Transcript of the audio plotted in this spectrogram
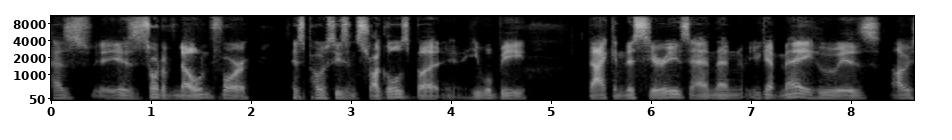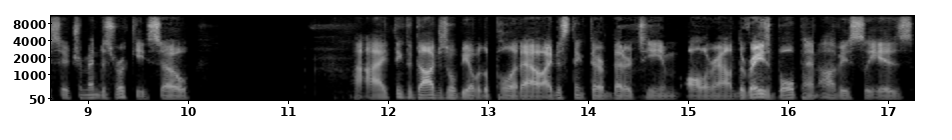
has is sort of known for his postseason struggles, but he will be back in this series. And then you get May, who is obviously a tremendous rookie. So I think the Dodgers will be able to pull it out. I just think their a better team all around. The Rays bullpen obviously is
